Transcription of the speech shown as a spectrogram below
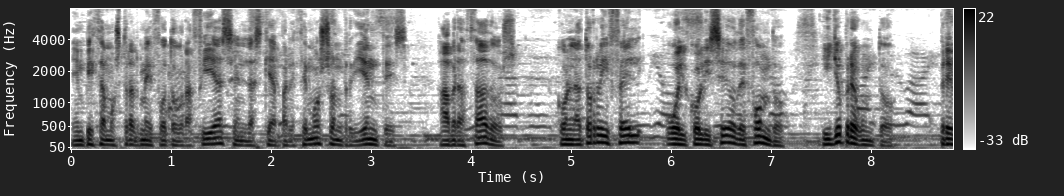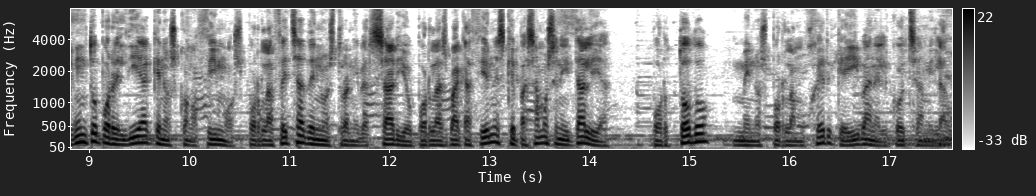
Empieza a mostrarme fotografías en las que aparecemos sonrientes, abrazados, con la Torre Eiffel o el Coliseo de fondo, y yo pregunto, pregunto por el día que nos conocimos, por la fecha de nuestro aniversario, por las vacaciones que pasamos en Italia, por todo menos por la mujer que iba en el coche a mi lado.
